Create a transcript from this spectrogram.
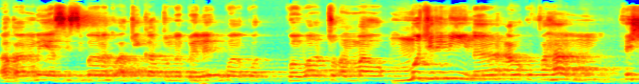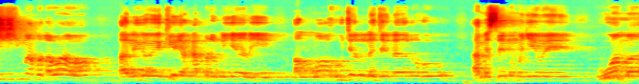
akaambia sisi bwana, kwa hakika tumepelekwa kwa, kwa watu ambao mujrimina hawakufahamu heshima Mola wao aliyowekea hapa duniani. Allahu jalla jalaluhu amesema mwenyewe, wama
